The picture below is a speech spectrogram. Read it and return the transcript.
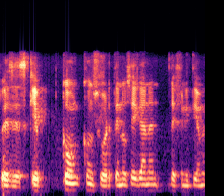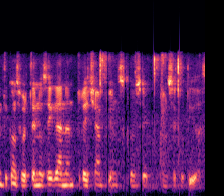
Pues es que con, con suerte no se ganan, definitivamente con suerte no se ganan tres Champions conse- consecutivas.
